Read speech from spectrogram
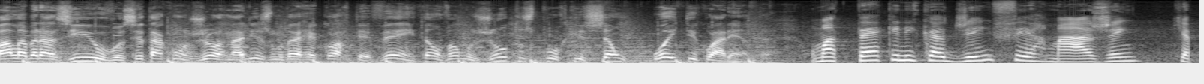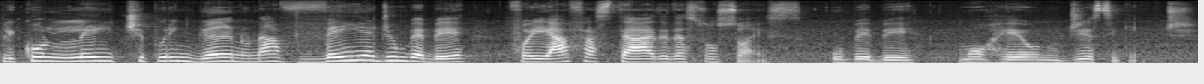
Fala Brasil, você está com o jornalismo da Record TV? Então vamos juntos porque são 8h40. Uma técnica de enfermagem que aplicou leite por engano na veia de um bebê foi afastada das funções. O bebê morreu no dia seguinte.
